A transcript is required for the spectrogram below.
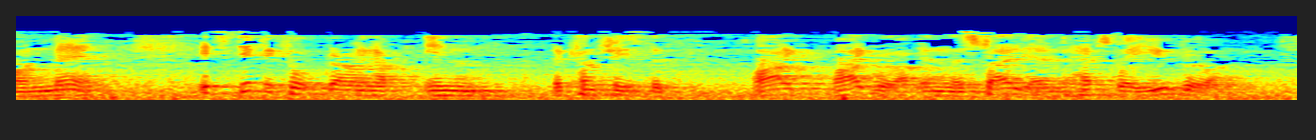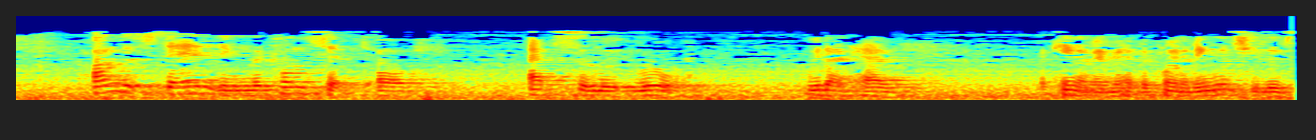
one man. It's difficult growing up in the countries that I, I grew up in Australia and perhaps where you grew up, understanding the concept of absolute rule. We don't have a king. I mean, we have the Queen of England. She lives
